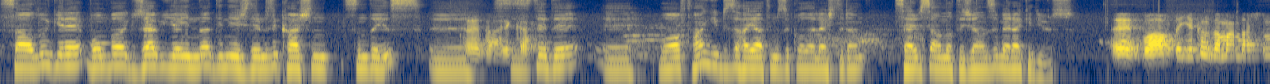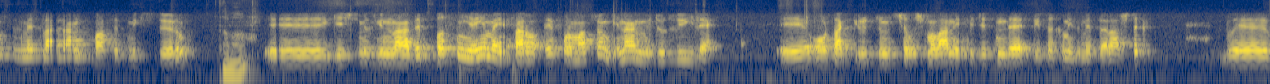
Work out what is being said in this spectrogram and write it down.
Sağ olun. Gene bomba güzel bir yayınla dinleyicilerimizin karşısındayız. Ee, evet harika. Sizde de e, bu hafta hangi bizi hayatımızı kolaylaştıran servisi anlatacağınızı merak ediyoruz. Evet bu hafta yakın zamanda açtığımız hizmetlerden bahsetmek istiyorum. Tamam. Ee, geçtiğimiz günlerde Basın Yayın ve Enformasyon Genel Müdürlüğü ile e, ortak yürüttüğümüz çalışmalar neticesinde bir takım hizmetler açtık. E,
